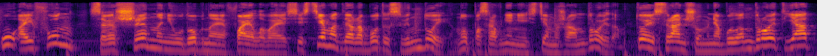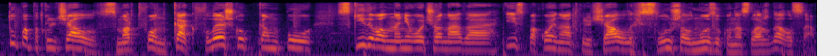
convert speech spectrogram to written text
у iPhone совершенно неудобная файловая система для работы с виндой, ну, по сравнению с тем же Android. То есть, раньше у меня был Android, я тупо подключал смартфон как флешку к компу, скидывал на него что надо и спокойно отключал, слушал музыку, наслаждался.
